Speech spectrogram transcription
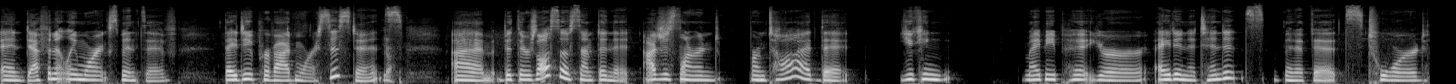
and definitely more expensive. They do provide more assistance. Um, but there's also something that I just learned from Todd that you can maybe put your aid and attendance benefits toward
